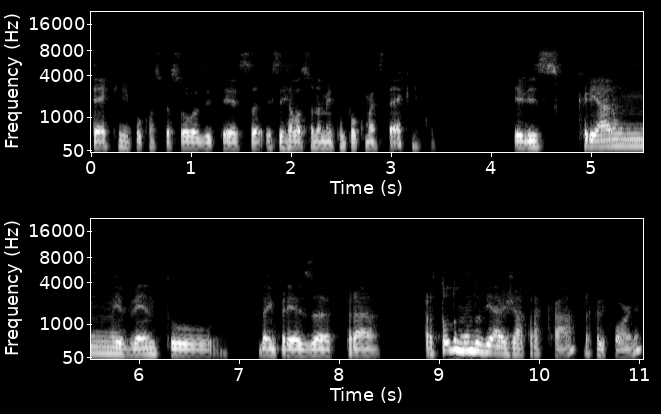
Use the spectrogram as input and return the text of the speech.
técnico com as pessoas e ter essa, esse relacionamento um pouco mais técnico, eles criaram um evento da empresa para todo mundo viajar para cá, para Califórnia.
